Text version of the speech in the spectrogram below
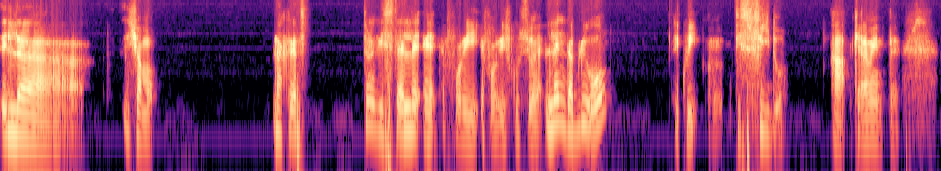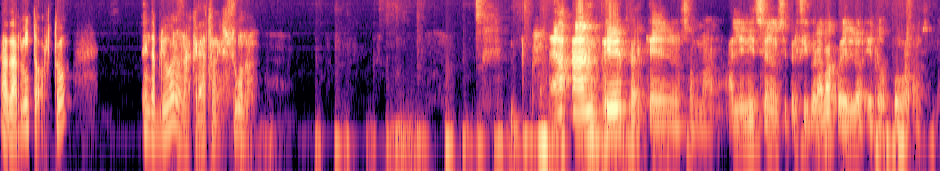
il, diciamo, la creazione di stelle è fuori, è fuori discussione. L'NWO, e qui mm, ti sfido a chiaramente a darmi torto, l'NWO non ha creato nessuno. Anche perché insomma all'inizio non si prefigurava quello e dopo insomma.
